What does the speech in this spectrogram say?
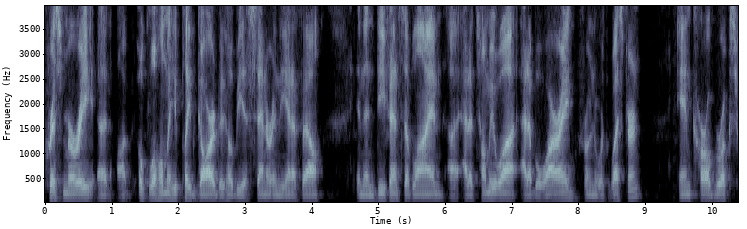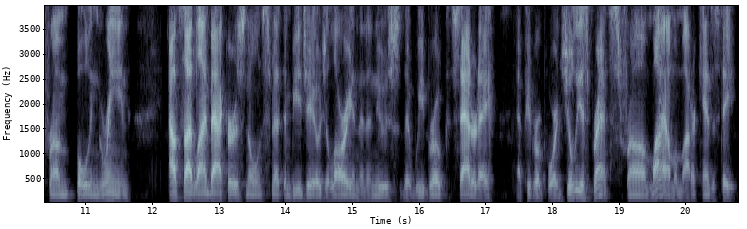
Chris Murray at uh, Oklahoma. He played guard, but he'll be a center in the NFL. And then defensive line, uh, Adetomiwa Adebawore from Northwestern and Karl Brooks from Bowling Green. Outside linebackers, Nolan Smith and BJ Ojulari. And then the news that we broke Saturday at Pewter Report, Julius Brents from my alma mater, Kansas State,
